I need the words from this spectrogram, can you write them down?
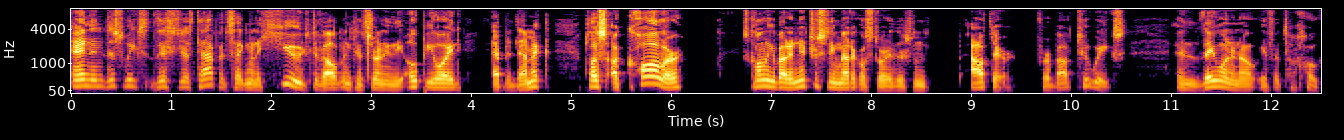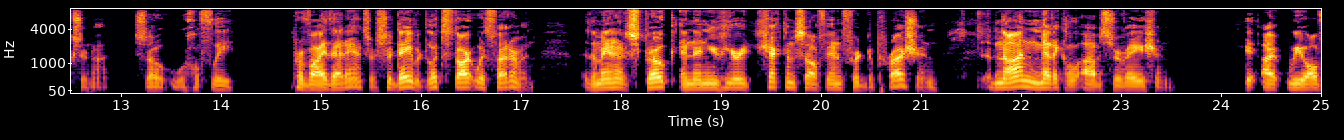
And in this week's This Just Happened segment, a huge development concerning the opioid epidemic, plus a caller is calling about an interesting medical story that's been out there for about two weeks, and they want to know if it's a hoax or not. So we'll hopefully provide that answer. So, David, let's start with Fetterman. The man had a stroke, and then you hear he checked himself in for depression. Non medical observation. It, I, we all,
